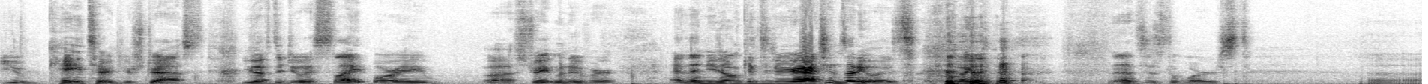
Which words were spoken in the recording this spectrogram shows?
you catered, you're stressed. You have to do a slight or a uh, straight maneuver, and then you don't get to do your actions anyways. Like, that's just the worst. Uh,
